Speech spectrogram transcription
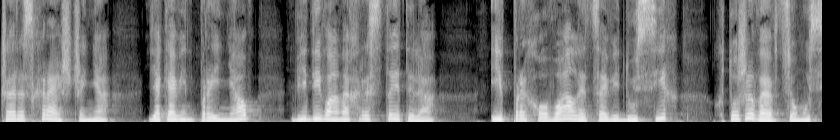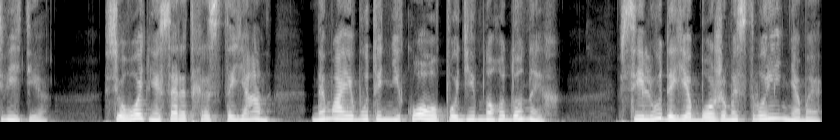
через хрещення, яке Він прийняв від Івана Хрестителя, і приховали це від усіх, хто живе в цьому світі. Сьогодні серед християн не має бути нікого подібного до них. Всі люди є Божими створіннями,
